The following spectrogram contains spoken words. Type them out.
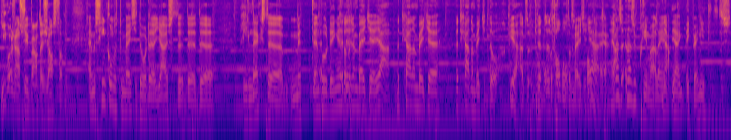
hier word ik nou super enthousiast van. En misschien komt het een beetje door de juist de, de, de relaxed mid-tempo dingen. Het dat is ik- een beetje, ja, het gaat een beetje, het gaat een beetje door. ja, het, het, hobbelt, het hobbelt een beetje. Ja, hobbelt, ja. En, dat is, en dat is ook prima. Alleen, ja, Ja. ik, ik weet niet. Het is,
